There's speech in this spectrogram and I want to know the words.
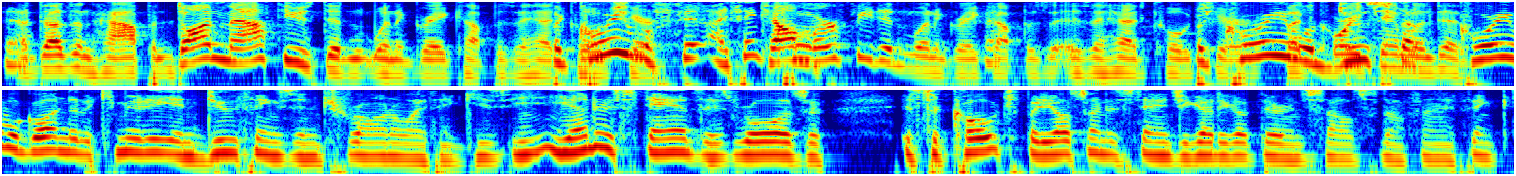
That doesn't happen. Don Matthews didn't win a Grey Cup as a head but coach Corey here. will fit. I think Cal Cor- Murphy didn't win a Grey Cup as a, as a head coach But here. Corey but will Corey do Chamberlin stuff. did. Corey will go out into the community and do things in Toronto. I think he's he, he understands his role as a is to coach, but he also understands you got to go out there and sell stuff. And I think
